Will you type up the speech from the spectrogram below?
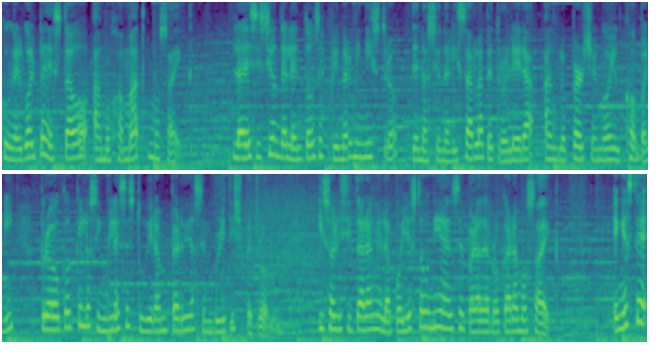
con el golpe de Estado a Mohammad Mossadegh. La decisión del entonces primer ministro de nacionalizar la petrolera Anglo-Persian Oil Company provocó que los ingleses tuvieran pérdidas en British Petroleum y solicitaran el apoyo estadounidense para derrocar a Mossadegh. En este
